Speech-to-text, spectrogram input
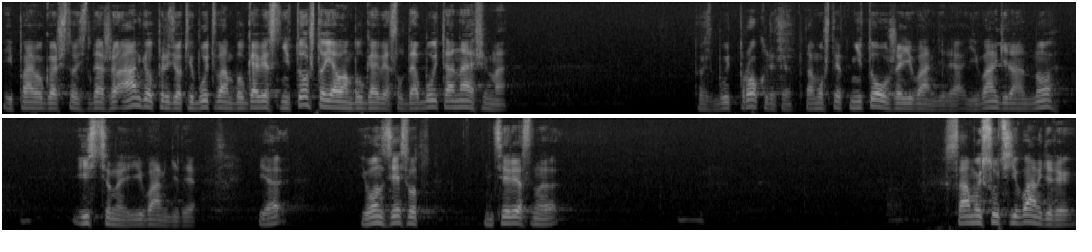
И Павел говорит, что если даже ангел придет и будет вам благовествовать не то, что я вам благовествовал, да будет анафема. То есть будет проклято, потому что это не то уже Евангелие. Евангелие одно, истинное Евангелие. И, и он здесь вот, интересно, самую суть Евангелия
